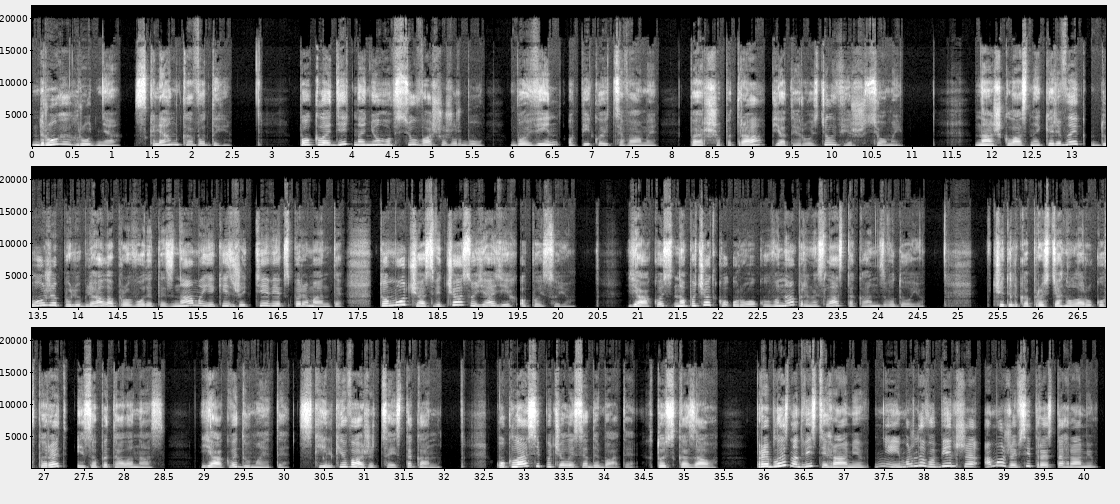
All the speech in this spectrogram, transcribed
2 грудня. Склянка води. Покладіть на нього всю вашу журбу, бо він опікується вами. 1 Петра, 5 розділ, вірш 7. Наш класний керівник дуже полюбляла проводити з нами якісь життєві експерименти, тому час від часу я їх описую. Якось на початку уроку вона принесла стакан з водою. Вчителька простягнула руку вперед і запитала нас Як ви думаєте, скільки важить цей стакан? У класі почалися дебати. Хтось сказав приблизно 200 грамів, ні, можливо, більше, а може, й всі 300 грамів.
